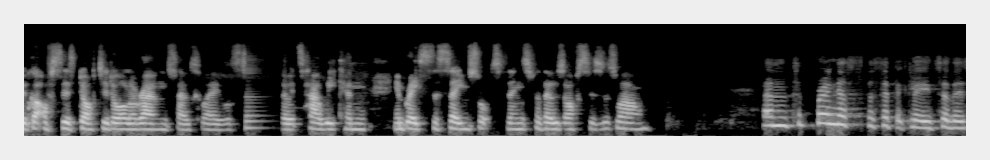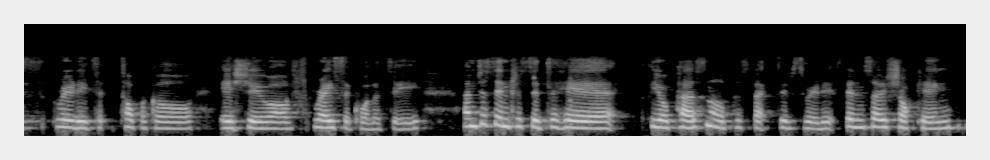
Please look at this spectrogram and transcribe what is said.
we've got offices dotted all around South Wales. So it's how we can embrace the same sorts of things for those offices as well. And to bring us specifically to this really topical issue of race equality, I'm just interested to hear your personal perspectives, really. It's been so shocking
